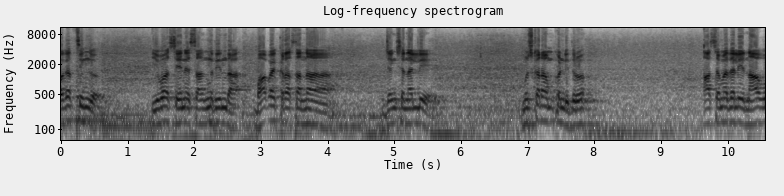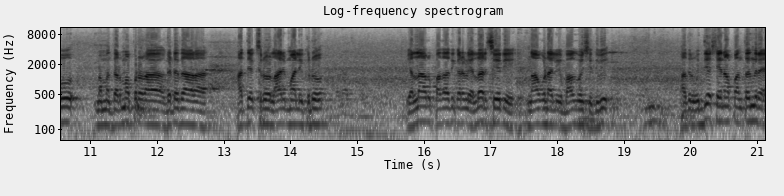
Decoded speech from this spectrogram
ಭಗತ್ ಸಿಂಗ್ ಯುವ ಸೇನೆ ಸಂಘದಿಂದ ಬಾಬಾ ಕ್ರಾಸ್ ಅನ್ನೋ ಜಂಕ್ಷನಲ್ಲಿ ಮುಷ್ಕರ ಹಮ್ಮಿಕೊಂಡಿದ್ದರು ಆ ಸಮಯದಲ್ಲಿ ನಾವು ನಮ್ಮ ಧರ್ಮಪುರ ಘಟಕದ ಅಧ್ಯಕ್ಷರು, ಲಾರಿ ಮಾಲೀಕರು ಎಲ್ಲರೂ ಪದಾಧಿಕಾರಿಗಳು ಎಲ್ಲರೂ ಸೇರಿ ನಾವು ಕೂಡ ಅಲ್ಲಿಗೆ ಭಾಗವಹಿಸಿದ್ವಿ. ಅದ್ರ ಉದ್ದೇಶ ಏನಪ್ಪ ಅಂತಂದರೆ,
